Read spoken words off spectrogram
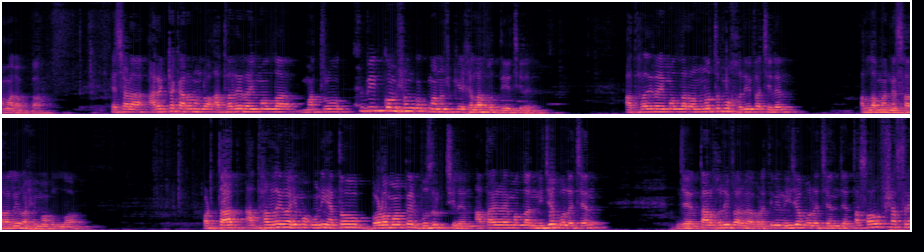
আমার আব্বা। এছাড়া আরেকটা কারণ হলো আথারে রহিমাল্লাহ মাত্র খুবই কম সংখ্যক মানুষকে খেলাফত দিয়েছিলেন। আথারে রহিমাল্লাহর অন্যতম খলিফা ছিলেন আল্লামা নেসার আলী রহিমাহুল্লাহ। অর্থাৎ আথার আলী রহিম, উনি এত বড় মাপের বুজুর্গ ছিলেন। আতারি রহিমাল্লাহ নিজে বলেছেন যে, তার খলিফার ব্যাপারে তিনি নিজে বলেছেন যে, তাসাউফ শাস্ত্রে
